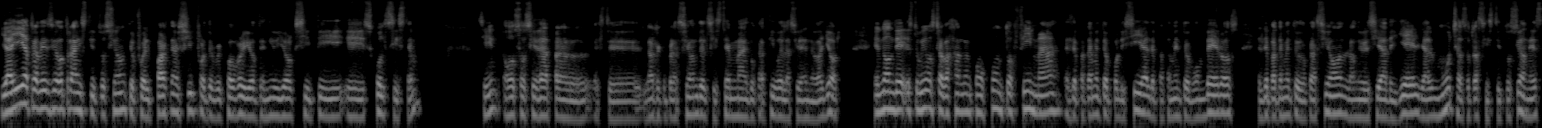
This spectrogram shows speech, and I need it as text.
Y ahí a través de otra institución que fue el Partnership for the Recovery of the New York City eh, School System, ¿sí? o Sociedad para este, la Recuperación del Sistema Educativo de la Ciudad de Nueva York, en donde estuvimos trabajando en conjunto FIMA, el Departamento de Policía, el Departamento de Bomberos, el Departamento de Educación, la Universidad de Yale y muchas otras instituciones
